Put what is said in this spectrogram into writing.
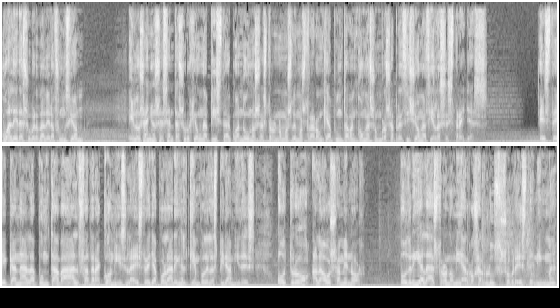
¿Cuál era su verdadera función? En los años 60 surgió una pista cuando unos astrónomos demostraron que apuntaban con asombrosa precisión hacia las estrellas. Este canal apuntaba a Alpha Draconis, la estrella polar en el tiempo de las pirámides, otro a la Osa Menor. ¿Podría la astronomía arrojar luz sobre este enigma?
